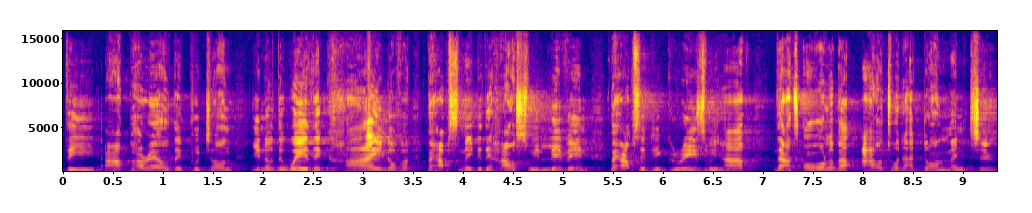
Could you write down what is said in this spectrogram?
the apparel they put on, you know, the way the kind of, perhaps maybe the house we live in, perhaps the degrees we have, that's all about outward adornment too.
